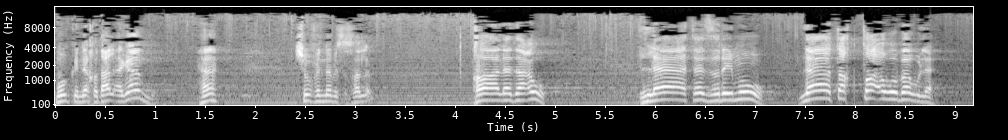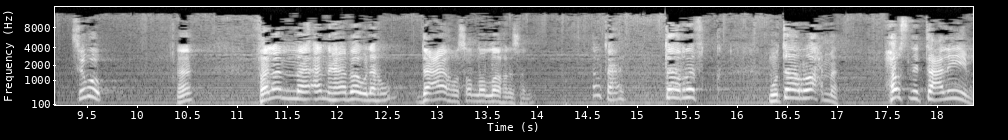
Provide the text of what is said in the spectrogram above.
ممكن ياخد علقة جنب ها؟ شوف النبي صلى الله عليه وسلم. قال دعوه لا تزرموه لا تقطعوا بوله. سيبوه. ها؟ فلما أنهى بوله دعاه صلى الله عليه وسلم. أو تعالى منتهى الرفق منتهى الرحمة حسن التعليم.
